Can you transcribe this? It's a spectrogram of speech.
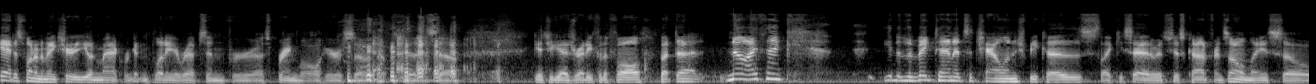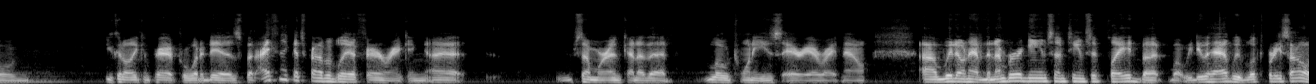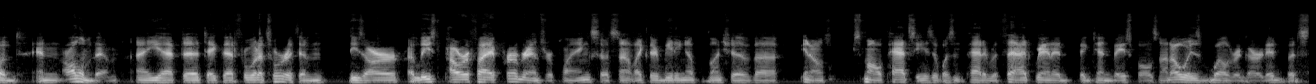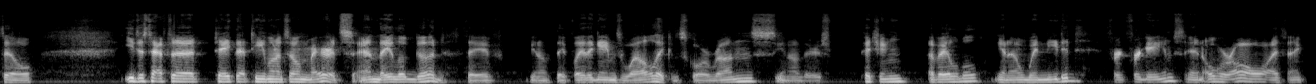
Yeah, I just wanted to make sure you and Mac were getting plenty of reps in for uh, spring ball here, so that was good. so get you guys ready for the fall. But uh, no, I think you know the Big Ten. It's a challenge because, like you said, it's just conference only, so you can only compare it for what it is. But I think it's probably a fair ranking, uh, somewhere in kind of that low 20s area right now. Um, we don't have the number of games some teams have played, but what we do have, we've looked pretty solid in all of them. Uh, you have to take that for what it's worth. And these are at least Power Five programs we're playing, so it's not like they're beating up a bunch of uh, you know small patsies. It wasn't padded with that. Granted, Big Ten baseball is not always well regarded, but still, you just have to take that team on its own merits, and they look good. They've you know they play the games well. They can score runs. You know, there's pitching available, you know, when needed for, for games. And overall, I think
